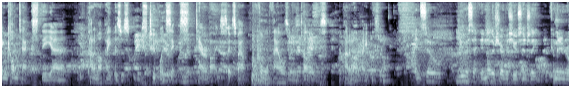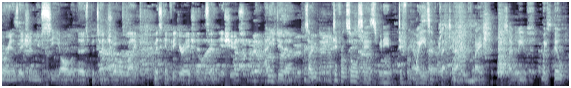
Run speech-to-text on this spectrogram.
in context, the uh, Panama Papers was, was 2.6 terabytes, so it's about 4,000 times the Panama Papers leak. And so you, another service, you essentially come into an organization, you see all of those potential like misconfigurations and issues. How do you do that? So different sources, we need different ways of collecting that information. So we've we've built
